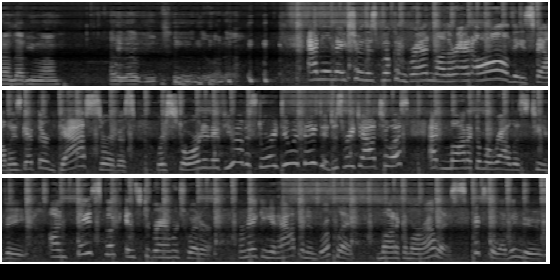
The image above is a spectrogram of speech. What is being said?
I love you, Mom. I love you too, And we'll make sure this Brooklyn grandmother and all these families get their gas service restored. And if you have a story, do what they did. Just reach out to us at Monica Morales TV on Facebook, Instagram, or Twitter. We're making it happen in Brooklyn. Monica Morales, Pix 11 News.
